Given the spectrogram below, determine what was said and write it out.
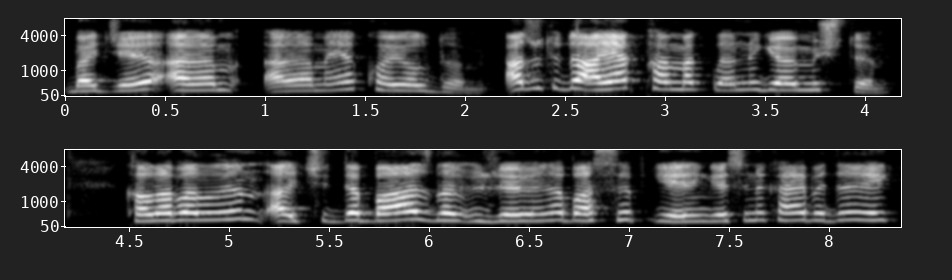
bacağı aram- aramaya koyuldum. Az ötede ayak parmaklarını görmüştüm. Kalabalığın içinde bazıları üzerine basıp yengesini kaybederek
